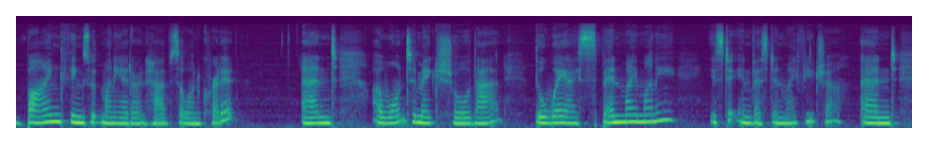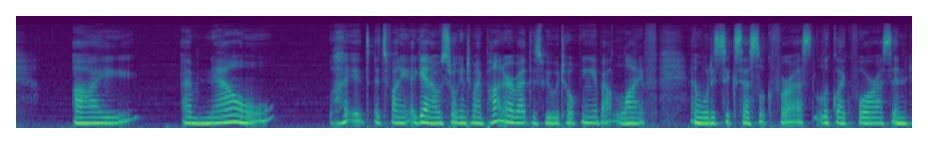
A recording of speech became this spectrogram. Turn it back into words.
buying things with money I don't have, so on credit. And I want to make sure that the way I spend my money is to invest in my future. And I am now it, it's funny again i was talking to my partner about this we were talking about life and what does success look for us look like for us and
